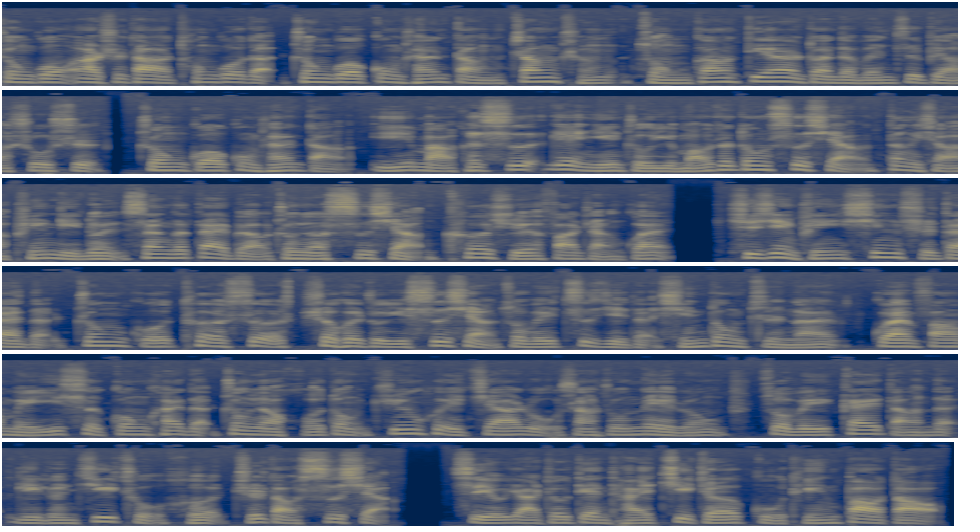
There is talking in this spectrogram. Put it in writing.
中共二十大通过的《中国共产党章程总纲》第二段的文字表述是：中国共产党以马克思列宁主义、毛泽东思想、邓小平理论三个代表重要思想科学发展观。习近平新时代的中国特色社会主义思想作为自己的行动指南，官方每一次公开的重要活动均会加入上述内容，作为该党的理论基础和指导思想。自由亚洲电台记者古婷报道。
